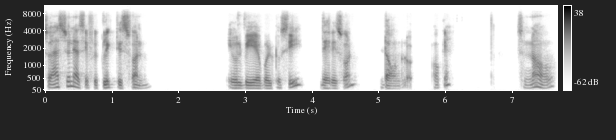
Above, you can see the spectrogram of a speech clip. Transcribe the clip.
So as soon as if you click this one, you will be able to see there is one download. Okay. So now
